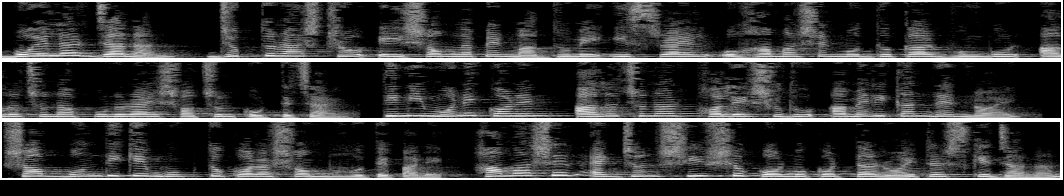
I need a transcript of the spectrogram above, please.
বোয়েলার জানান, যুক্তরাষ্ট্র এই সংলাপের মাধ্যমে ইসরায়েল ও হামাসের মধ্যকার ভঙ্গুর আলোচনা পুনরায় সচল করতে চায়। তিনি মনে করেন, আলোচনার ফলে শুধু আমেরিকানদের নয় সব বন্দীকে মুক্ত করা সম্ভব হতে পারে। হামাসের একজন শীর্ষ কর্মকর্তা রয়টার্সকে জানান,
